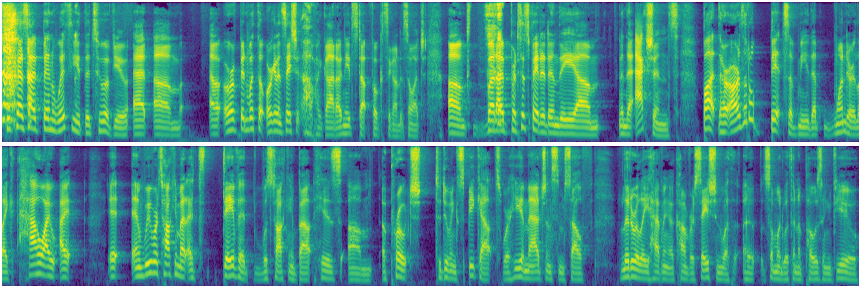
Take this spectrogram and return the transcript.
because I've been with you, the two of you, at um, uh, or have been with the organization. Oh my God, I need to stop focusing on it so much. Um, but I participated in the um, in the actions. But there are little bits of me that wonder, like how I, I it, and we were talking about. It, David was talking about his um, approach to doing speakouts, where he imagines himself literally having a conversation with a, someone with an opposing view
